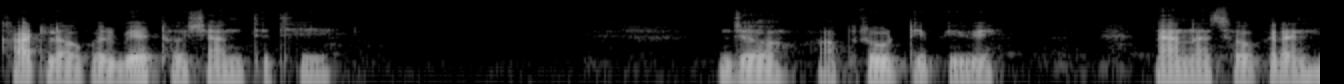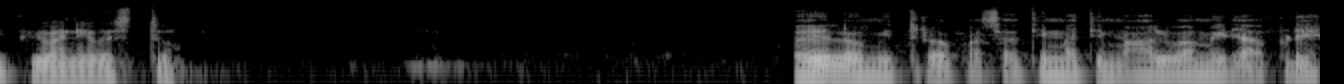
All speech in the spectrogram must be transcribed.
ખાટલા ઉપર બેઠો શાંતિથી. જો આ ફ્રૂટી પીવે. નાના છોકરાની પીવાની વસ્તુ. હેલો મિત્રો, પાછા ધીમા ધીમા હાલવા મળ્યા આપણે.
